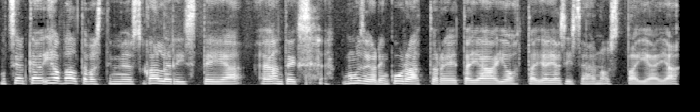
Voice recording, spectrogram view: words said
Mutta siellä käy ihan valtavasti myös galleristeja, anteeksi, museoiden kuraattoreita ja johtajia ja sisäänostajia ja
